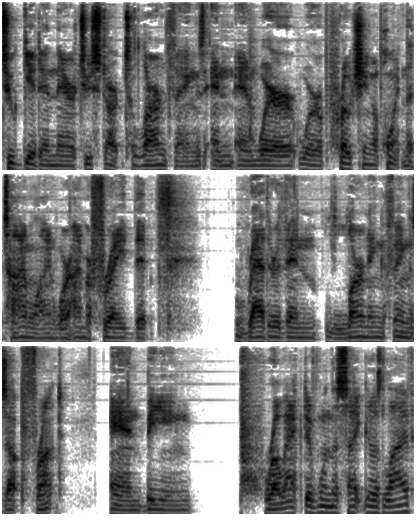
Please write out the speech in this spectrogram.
to get in there to start to learn things, and and we're we're approaching a point in the timeline where I'm afraid that rather than learning things up front and being proactive when the site goes live,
